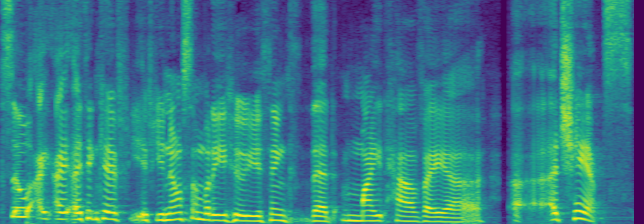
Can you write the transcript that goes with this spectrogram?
so I, I I think if if you know somebody who you think that might have a uh, a a chance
